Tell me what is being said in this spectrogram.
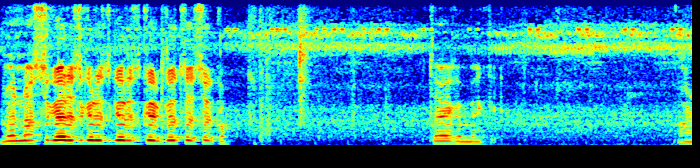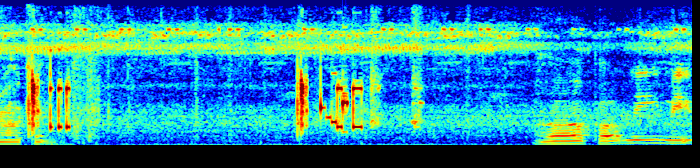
No, no, it's good, it's good, it's good, it's good. Go to the circle. I think I can make it. Oh no, I can't. Uh, probably, maybe.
